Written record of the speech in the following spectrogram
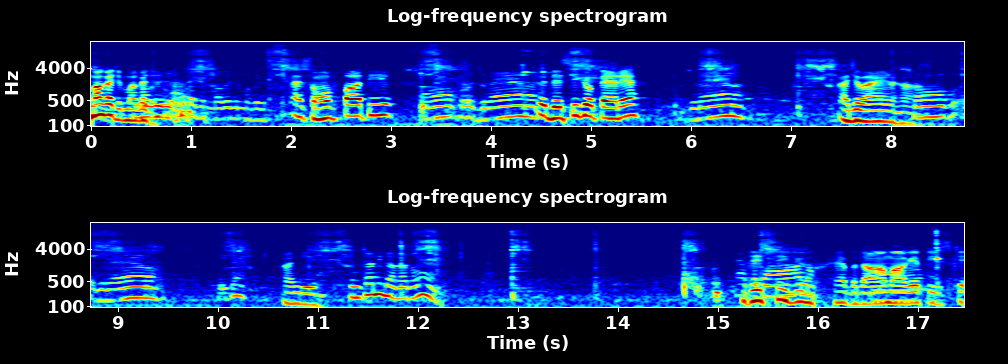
ਮਗਜ ਮਗਜ। ਮਗਜ ਮਗਜ ਮਗਜ ਇਹ ਸੌਂਫ ਪਾਤੀ। ਸੌਂਫ ਜਵੈਣ ਇਹ ਦੇਸੀ ਘਿਓ ਪੈ ਰਿਹਾ। ਜਵੈਣ ਅਜਵਾਇਣ ਹਾਂ। ਸੌਂਫ ਜਵੈਣ ਠੀਕ ਹੈ। ਹਾਂਜੀ। ਚਮਚਾ ਨਹੀਂ ਲਾਣਾ ਤੂੰ? ਦੇਸੀ ਘਿਓ ਇਹ ਬਦਾਮ ਆ ਗਏ ਪੀਸ ਕੇ।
